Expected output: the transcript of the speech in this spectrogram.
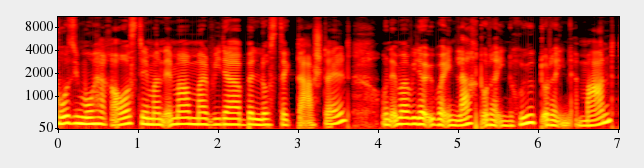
Cosimo heraus, den man immer mal wieder belustigt darstellt und immer wieder über ihn lacht oder ihn rügt oder ihn ermahnt.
